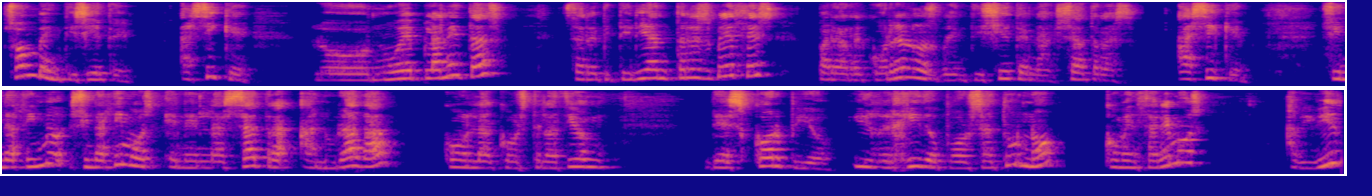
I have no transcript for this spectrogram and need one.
son 27, así que los nueve planetas se repetirían tres veces para recorrer los 27 nakshatras. Así que, si nacimos, en el Satra Anurada, con la constelación de Escorpio y regido por Saturno, comenzaremos a vivir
